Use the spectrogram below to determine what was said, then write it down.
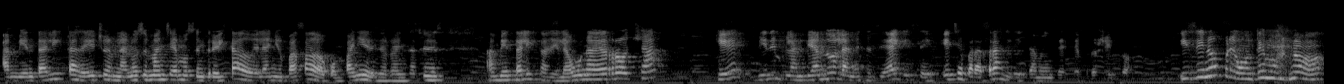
ambientalistas. De hecho, en la No se mancha hemos entrevistado el año pasado a compañeros de organizaciones ambientalistas de Laguna de Rocha que vienen planteando la necesidad de que se eche para atrás directamente este proyecto. Y si no, preguntémonos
